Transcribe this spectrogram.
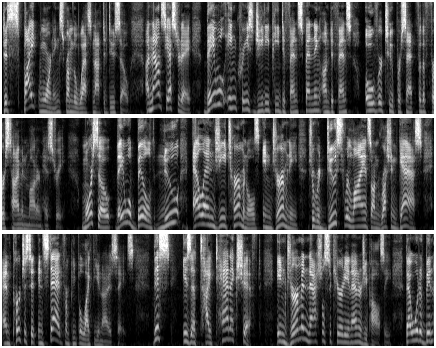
despite warnings from the West not to do so, announced yesterday they will increase GDP defense spending on defense over 2% for the first time in modern history. More so, they will build new LNG terminals in Germany to reduce reliance on Russian gas and purchase it instead from people like the United States. This is a titanic shift in German national security and energy policy that would have been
